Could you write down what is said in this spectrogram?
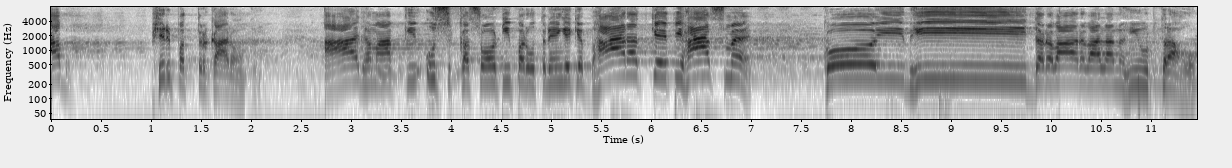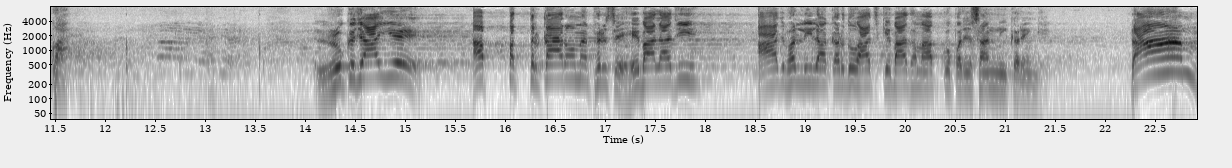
अब फिर पत्रकारों की, आज हम आपकी उस कसौटी पर उतरेंगे कि भारत के इतिहास में कोई भी दरबार वाला नहीं उतरा होगा। रुक जाइए, अब पत्रकारों में फिर से, हे बालाजी, आज भर लीला कर दो, आज के बाद हम आपको परेशान नहीं करेंगे। राम!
